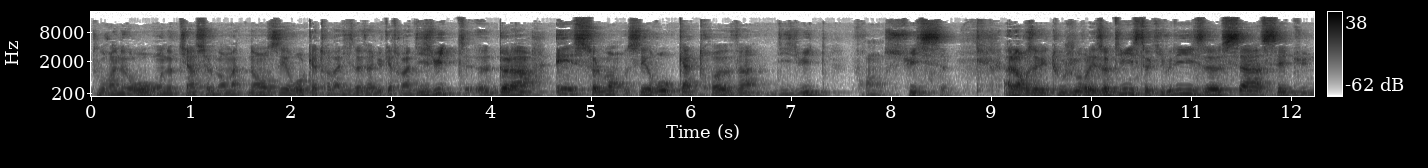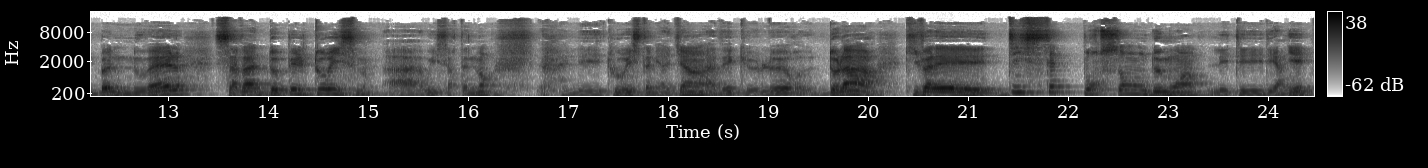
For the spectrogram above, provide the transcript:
pour un euro, on obtient seulement maintenant 0,99,98 dollars et seulement 0,98 francs suisses. Alors vous avez toujours les optimistes qui vous disent ça c'est une bonne nouvelle, ça va doper le tourisme. Ah oui certainement, les touristes américains avec leur dollar qui valait 17% de moins l'été dernier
